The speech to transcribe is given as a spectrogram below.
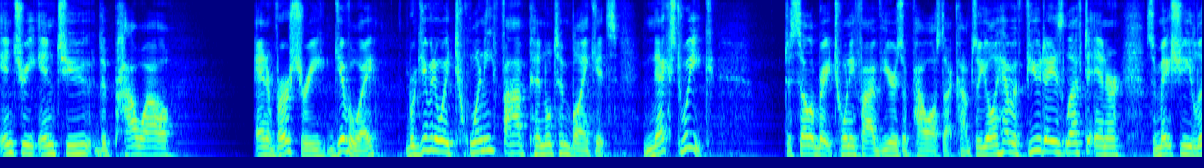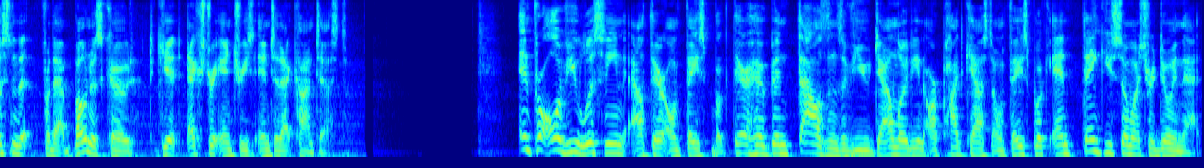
entry into the Powwow anniversary giveaway. We're giving away 25 Pendleton blankets next week to celebrate 25 years of powwows.com. So you only have a few days left to enter, so make sure you listen for that bonus code to get extra entries into that contest. And for all of you listening out there on Facebook, there have been thousands of you downloading our podcast on Facebook, and thank you so much for doing that.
